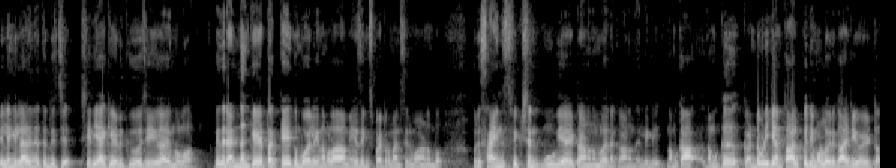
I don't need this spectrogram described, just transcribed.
ഇല്ലെങ്കിൽ അതിനെ തിരിച്ച് ശരിയാക്കി എടുക്കുകയോ ചെയ്യുക എന്നുള്ളതാണ്. അപ്പോൾ ഇത് രണ്ടും കേട്ട കേൾക്കുമ്പോൾ അല്ലെങ്കിൽ നമ്മൾ ആ അമേസിങ് സ്പൈഡർമാൻ സിനിമ കാണുമ്പോൾ ഒരു സയൻസ് ഫിക്ഷൻ മൂവിയായിട്ടാണ് നമ്മൾ അതിനെ കാണുന്നത്. അല്ലെങ്കിൽ നമുക്ക് നമുക്ക് കണ്ടുപിടിക്കാൻ താല്പര്യമുള്ള ഒരു കാര്യമായിട്ടോ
